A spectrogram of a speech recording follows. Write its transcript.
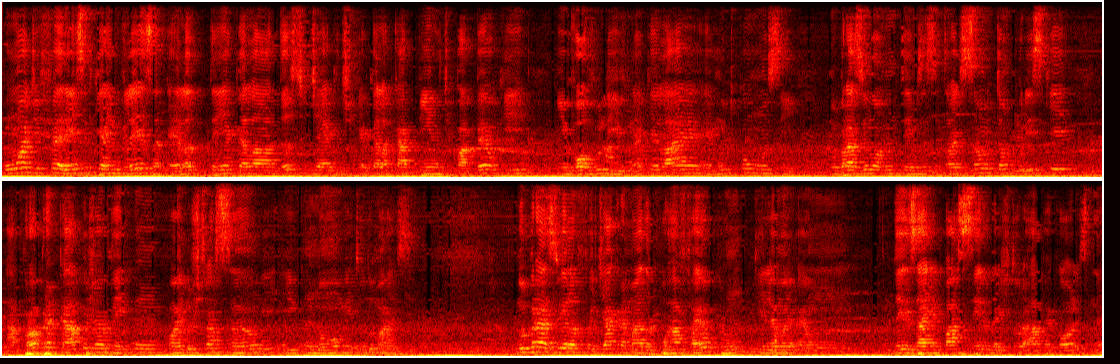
com a diferença que a inglesa ela tem aquela dust jacket, que é aquela capinha de papel que envolve o livro, né? Que lá é, é muito comum assim. No Brasil nós não temos essa tradição, então por isso que a própria capa já vem com, com a ilustração e, e com nome e tudo mais. No Brasil ela foi diagramada por Rafael Prum, que ele é um, é um designer parceiro da editora HarperCollins, né?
